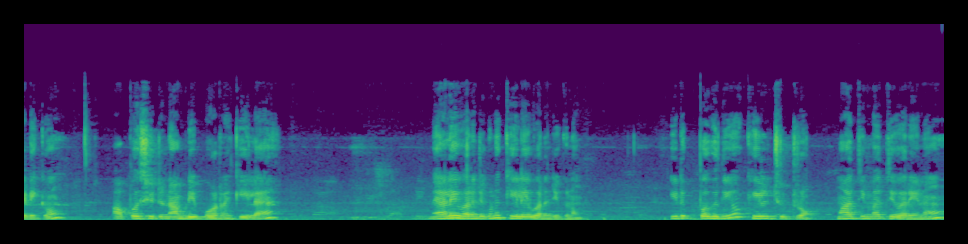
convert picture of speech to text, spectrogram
கிடைக்கும். ஆப்போசிட்டு நான் அப்படியே போடுறேன் கீழே. மேலேயும் வரைஞ்சிக்கணும் கீழே வரைஞ்சிக்கணும். இடுப்பகுதியும் கீழ் சுற்றும். மாற்றி மாற்றி வரையணும்.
